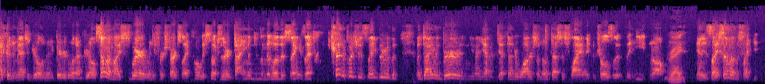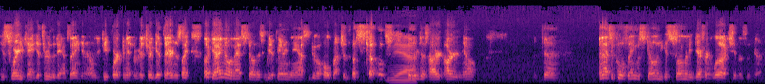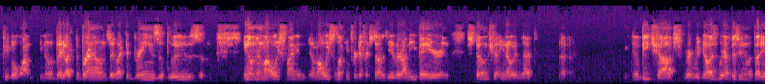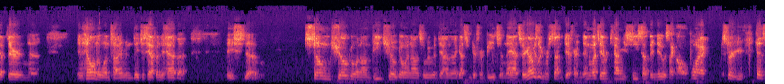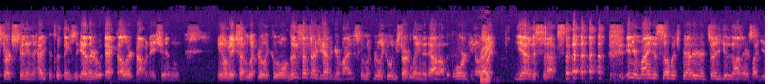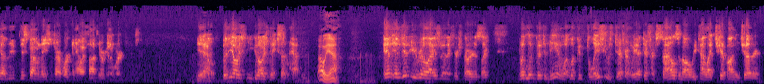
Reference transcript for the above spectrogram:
I couldn't imagine drilling them any bigger than what I'm drilling. Some of them, I swear, when you first start, it's like, holy smokes, there are diamonds in the middle of this thing. Is that trying to push this thing through with a, a diamond burr, and you know, you have it dipped underwater so no dust is flying. It controls the, the heat and all. Right. And it's like some of them, it's like you, you swear you can't get through the damn thing, you know. And you keep working it, and eventually get there. And it's like, okay, I know that stone this can be a pain in the ass to do a whole bunch of those stones. Yeah. They're just hard, harder than hell. But, uh, and that's a cool thing with stone. You get so many different looks. You know, people want, you know, they like the browns, they like the greens, the blues, and you know. And then I'm always finding, I'm always looking for different stones, either on eBay or in stone, you know, in uh, uh, you know bead shops wherever we go. I was, we were visiting a buddy up there in uh, in Helena one time, and they just happened to have a a uh, stone show going on, bead show going on. So we went down and I got some different beads in that. So you're always looking for something different. And then once every time you see something new, it's like, oh boy, I start your head starts spinning and how you can put things together with that color combination and you know make something look really cool. And then sometimes you have in your mind it's gonna look really cool and you start laying it out on the board. You know, it's Right. like, yeah, this sucks. in your mind is so much better until you get it on there. It's like, yeah, these, these combinations aren't working how I thought they were going to work. You Yeah. know, but you always you can always make something happen. Oh yeah. And and then you realize when I first started, it's like what looked good to me and what looked good to Lacey was different. We had different styles and all. We kind of like chip on each other,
